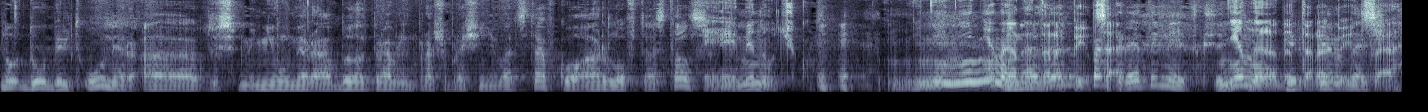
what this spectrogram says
Ну, Дубельт умер, а, то есть не умер, а был отправлен, прошу прощения, в отставку, а Орлов-то остался. Э, минуточку. Не, не, не надо торопиться. Портрет имеется, кстати. Не надо торопиться.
